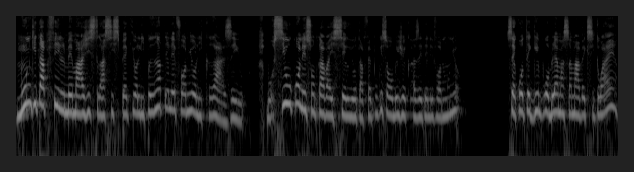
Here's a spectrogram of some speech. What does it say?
Moun qui t'a filmé magistrat suspect yo li prend téléphone yo li crasé yo. Bon si vous connaissez son travail sérieux t'a fait pour qui soit obligé craser téléphone moun yo. C'est côté gen problème ensemble avec citoyen.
